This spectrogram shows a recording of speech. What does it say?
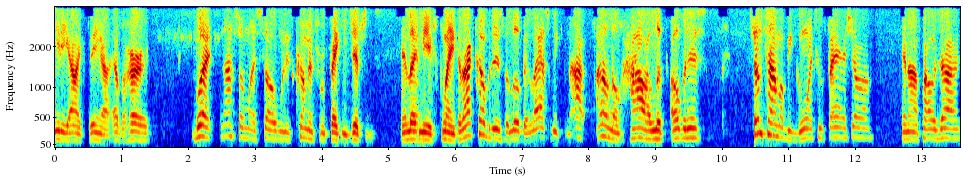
idiotic thing I ever heard. But not so much so when it's coming from fake Egyptians. And let me explain, because I covered this a little bit last week. And I, I don't know how I looked over this. Sometimes I'll be going too fast, y'all, and I apologize.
